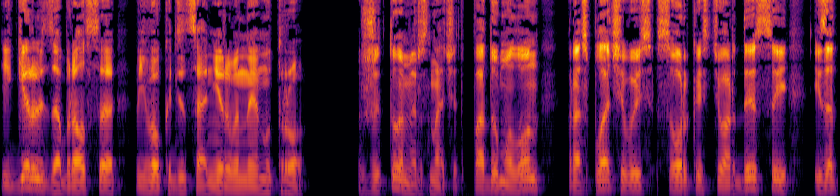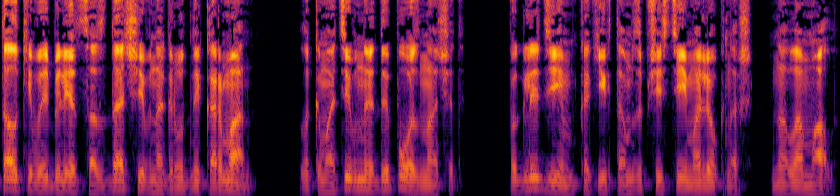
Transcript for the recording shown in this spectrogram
и Геральт забрался в его кондиционированное нутро. «Житомир, значит», — подумал он, расплачиваясь с оркой-стюардессой и заталкивая билет со сдачей в нагрудный карман. «Локомотивное депо, значит. Поглядим, каких там запчастей малек наш наломал».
